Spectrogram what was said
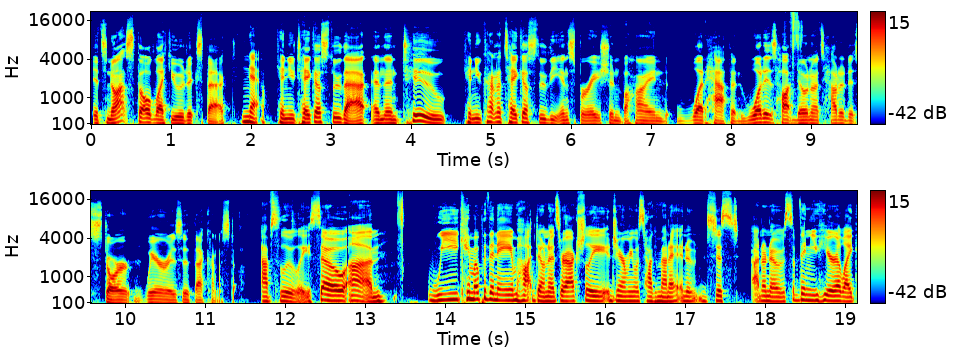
it's not spelled like you would expect. No. Can you take us through that? And then two, can you kind of take us through the inspiration behind what happened? What is Haute Doughnuts? How did it start? Where is it? That kind of stuff. Absolutely. So, um, we came up with the name Haute Doughnuts, or actually, Jeremy was talking about it, and it's just, I don't know, something you hear like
